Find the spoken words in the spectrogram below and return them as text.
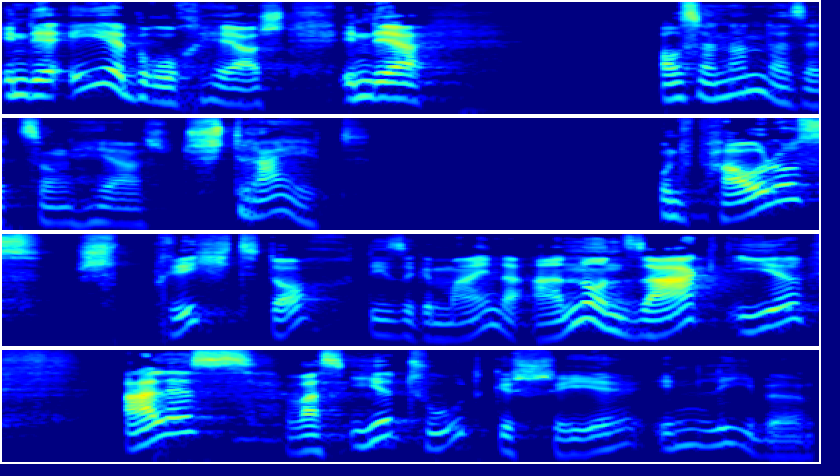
in der Ehebruch herrscht, in der Auseinandersetzung herrscht, Streit. Und Paulus spricht doch diese Gemeinde an und sagt ihr, alles, was ihr tut, geschehe in Liebe.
